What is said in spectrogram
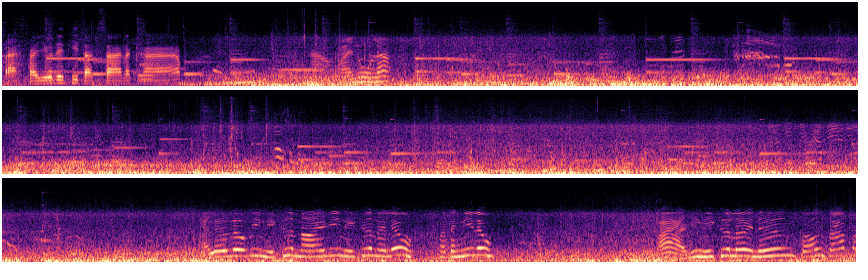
ไปพายุได้ที่ตักทรายแล้วครับอ้าวไปนู่นแล้วไปเร็วเร็ววิ่งหนีขึ้นหน่อยวิ่งหนีขึ้นหน่อยเร็วมาทางนี้เร็วไปวิ่งหนีขึ้นเลยหนึ่งสองสามไป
